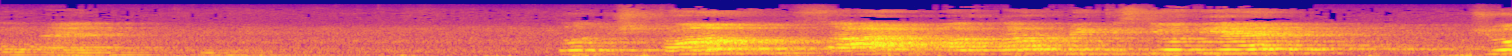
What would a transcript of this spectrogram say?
O N तो स्ट्रॉन्ग शार्प और कर्व भी किसकी होती है? जो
